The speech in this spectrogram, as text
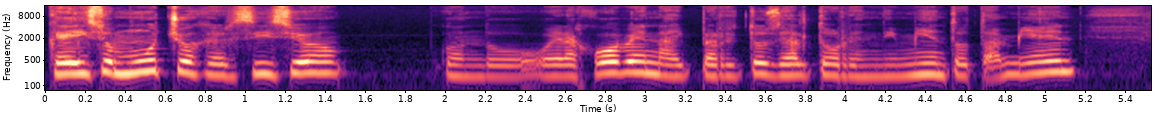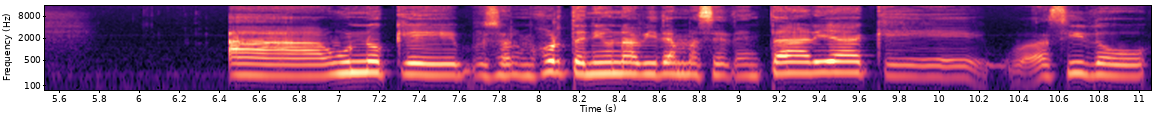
que hizo mucho ejercicio cuando era joven, hay perritos de alto rendimiento también, a uno que pues a lo mejor tenía una vida más sedentaria, que ha sido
